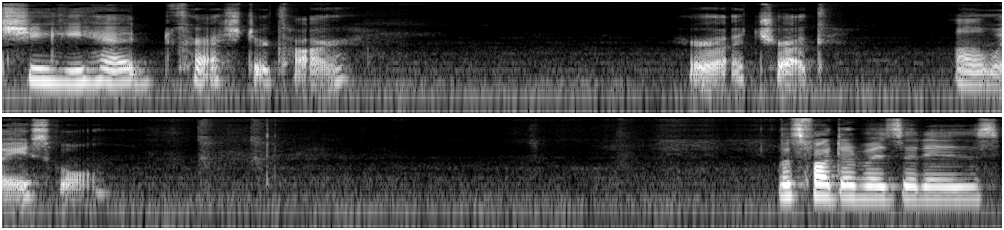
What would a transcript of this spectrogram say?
She had crashed her car, her uh, truck, on the way to school. What's fucked up as it is,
